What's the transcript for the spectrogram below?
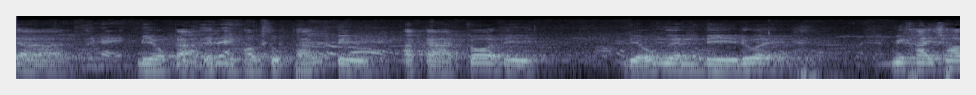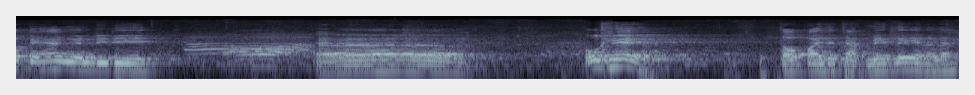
จะมีโอกาสได้มีความสุขทั้งปีอากาศก็ดี เดี๋ยวเงินดีด้วย มีใครชอบไหมฮะเงินดีๆ อ่าโอเค ต่อไปจะจัดเมดเล่แล้วนะ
